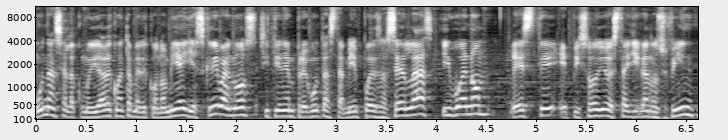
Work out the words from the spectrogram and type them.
únanse a la comunidad de Cuéntame de Economía y escríbanos. Si tienen preguntas también puedes hacerlas. Y bueno, este episodio está llegando a su fin.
